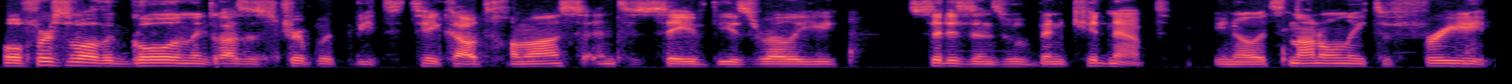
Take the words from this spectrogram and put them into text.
Well, first of all, the goal in the Gaza Strip would be to take out Hamas and to save the Israeli citizens who've been kidnapped. You know, it's not only to free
